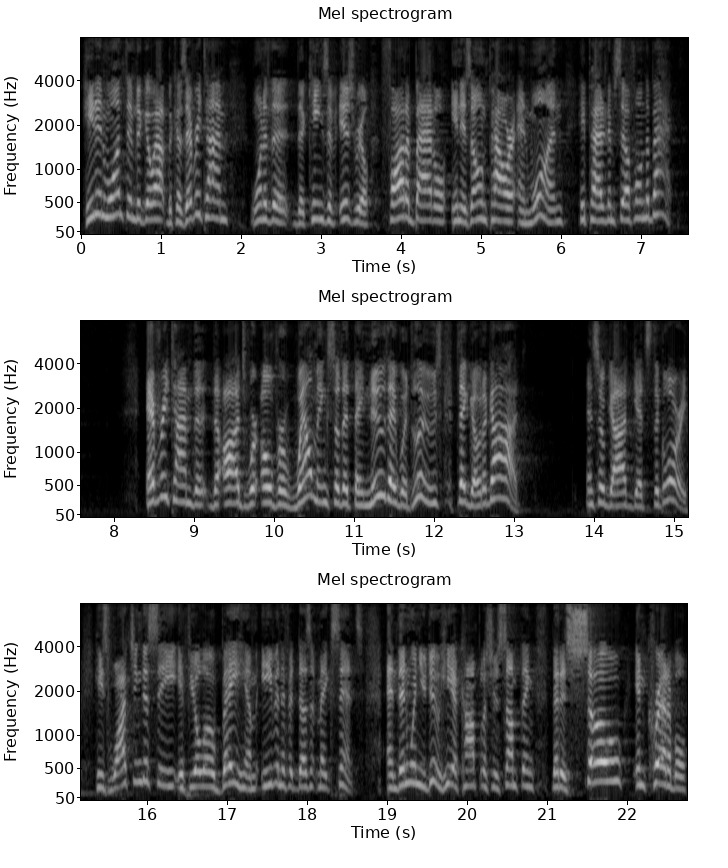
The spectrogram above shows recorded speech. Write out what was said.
He didn't want them to go out because every time one of the, the kings of Israel fought a battle in his own power and won, he patted himself on the back. Every time the, the odds were overwhelming so that they knew they would lose, they go to God. And so God gets the glory. He's watching to see if you'll obey him, even if it doesn't make sense. And then when you do, he accomplishes something that is so incredible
